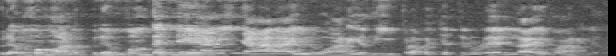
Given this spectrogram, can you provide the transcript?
ബ്രഹ്മമാണ്. ബ്രഹ്മം തന്നെയാണ് ഈ ഞാനായി മാറിയത് ഈ പ്രപഞ്ചത്തിലുള്ള എല്ലായി മാറിയത്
